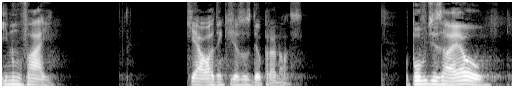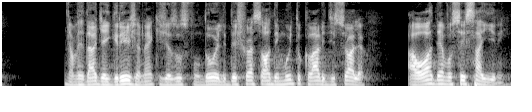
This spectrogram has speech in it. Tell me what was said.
E não vai. Que é a ordem que Jesus deu para nós. O povo de Israel, na verdade a igreja, né, que Jesus fundou, ele deixou essa ordem muito clara e disse: "Olha, a ordem é vocês saírem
